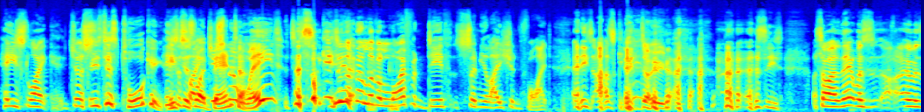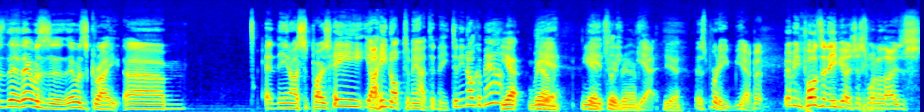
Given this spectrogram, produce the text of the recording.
He's like just He's just talking. He's, just, like, "Do you banter. smell weed? It's like he's in Yeah. the middle of a life and death simulation fight, and he's asking a dude. as he's, so that was uh, it was that was uh, that was great. Um, and then I suppose he yeah he knocked him out, didn't he? Did he knock him out? Yeah, round- yeah, so third he- round. Yeah, Yeah. It's pretty yeah, but. I mean, Ponzinibbio is just one of those.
